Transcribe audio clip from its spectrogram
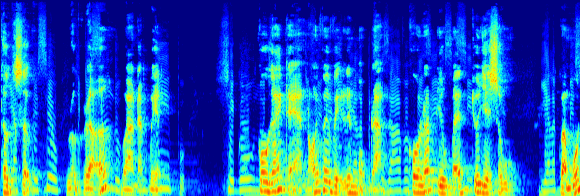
thực sự rực rỡ và đặc biệt. Cô gái trẻ nói với vị linh mục rằng cô rất yêu mến Chúa Giêsu và muốn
